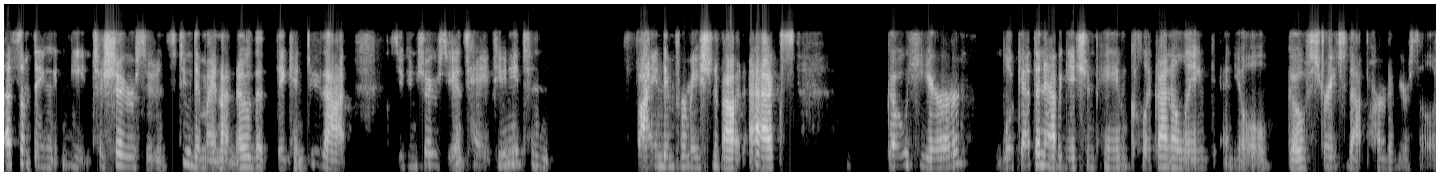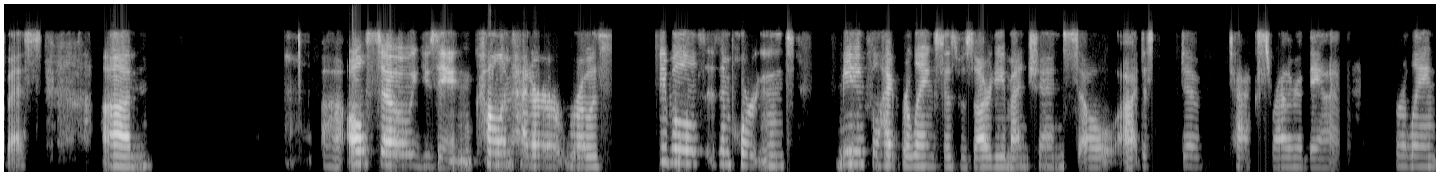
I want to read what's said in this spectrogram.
that's something neat to show your students too. They might not know that they can do that. So you can show your students, hey, if you need to find information about X, go here, look at the navigation pane, click on a link, and you'll go straight to that part of your syllabus. Um, uh, also, using column header, rows, tables is important. Meaningful hyperlinks, as was already mentioned, so uh, descriptive text rather than hyperlink.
